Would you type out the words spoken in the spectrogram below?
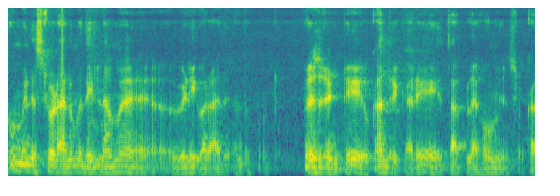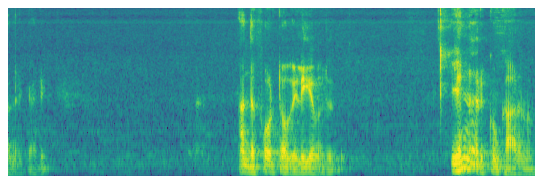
ஹோம் மினிஸ்டரோட அனுமதி இல்லாமல் வெளி வராது அந்த ஃபோட்டோ பிரசிடெண்ட்டு உட்காந்துருக்காரு தாப்பில் ஹோம் மினிஸ்டர் உட்காந்துருக்காரு அந்த ஃபோட்டோ வெளியே வருது. என்ன இருக்கும் காரணம்?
